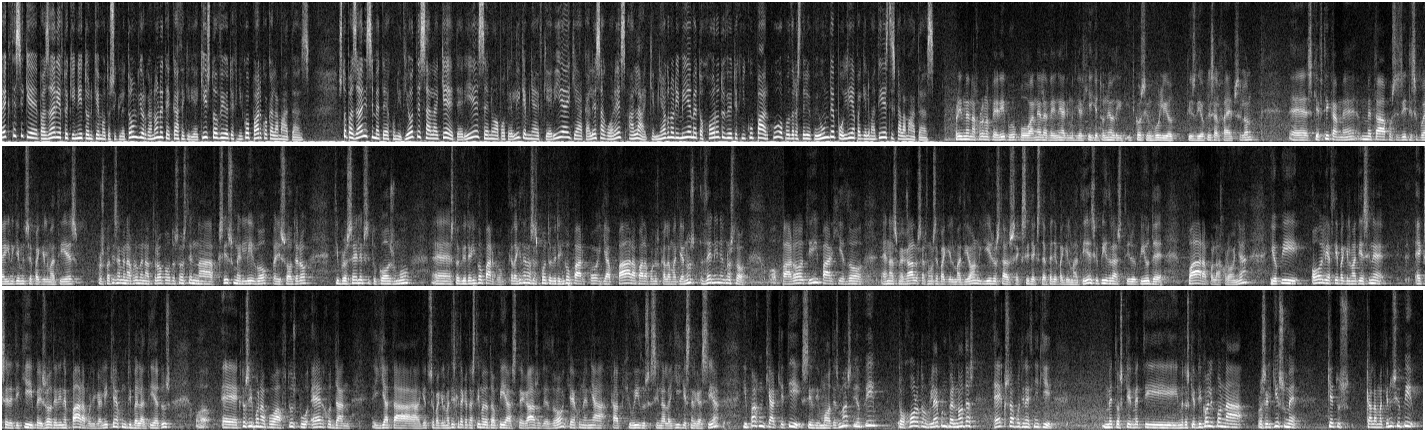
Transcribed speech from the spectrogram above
Έκθεση και παζάρι αυτοκινήτων και μοτοσυκλετών διοργανώνεται κάθε Κυριακή στο Βιοτεχνικό Πάρκο Καλαμάτας. Στο παζάρι συμμετέχουν ιδιώτες αλλά και εταιρείες, ενώ αποτελεί και μια ευκαιρία για καλές αγορές αλλά και μια γνωριμία με το χώρο του Βιοτεχνικού Πάρκου, όπου δραστηριοποιούνται πολλοί επαγγελματίες της Καλαμάτας. Πριν ένα χρόνο περίπου που ανέλαβε η νέα Δημοτική και το νέο Διοικητικό Συμβούλιο της Διοκλής ΑΕ, ε, σκεφτήκαμε μετά από συζήτηση που έγινε και με τους επαγγελματίες, προσπαθήσαμε να βρούμε έναν τρόπο ώστε να αυξήσουμε λίγο περισσότερο την προσέλευση του κόσμου ε, στο βιοτεχνικό πάρκο. Καταρχήν θέλω να σας πω ότι το βιοτεχνικό πάρκο για πάρα πάρα πολλούς καλαματιανούς δεν είναι γνωστό. Παρότι υπάρχει εδώ ένας μεγάλος αριθμός επαγγελματιών, γύρω στα 60-65 επαγγελματίες, οι οποίοι δραστηριοποιούνται πάρα πολλά χρόνια, οι οποίοι όλοι αυτοί οι επαγγελματίες είναι εξαιρετικοί, οι περισσότεροι είναι πάρα πολύ καλοί και έχουν την πελατεία τους. Ε, εκτός λοιπόν από αυτούς που έρχονταν για, τα, για τους επαγγελματίες και τα καταστήματα τα οποία στεγάζονται εδώ και έχουν μια κάποιο είδους συναλλαγή και συνεργασία, υπάρχουν και αρκετοί συνδημότες μας οι οποίοι το χώρο τον βλέπουν περνώντας έξω από την εθνική. Με το, με, τη, με το σκεπτικό λοιπόν να προσελκύσουμε και τους καλαματιανούς οι οποίοι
